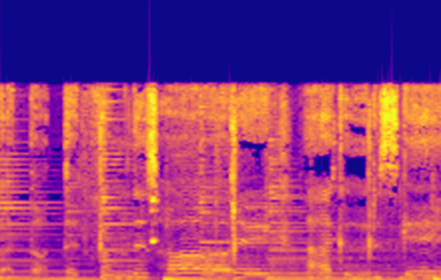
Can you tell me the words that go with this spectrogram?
I thought that from this heartache I could escape.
